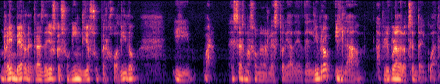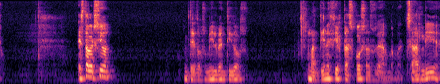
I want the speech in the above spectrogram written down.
Rainbear detrás de ellos, que es un indio súper jodido. Y esa es más o menos la historia del libro y la, película del 84. Esta versión de 2022 mantiene ciertas cosas, o sea, Charlie eh,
